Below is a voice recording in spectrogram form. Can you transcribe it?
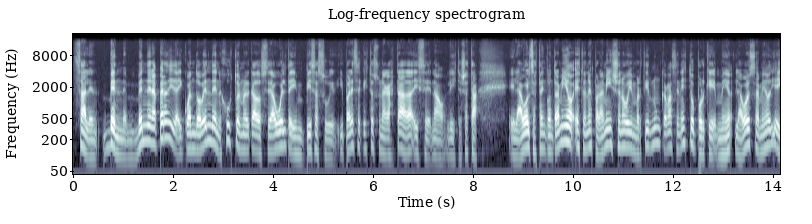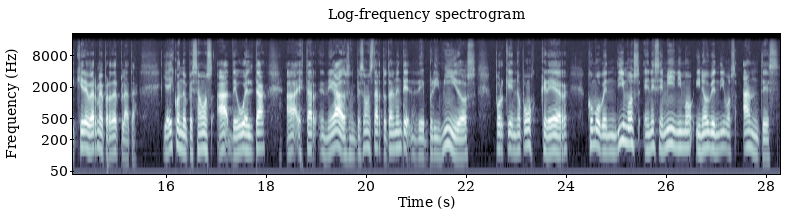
salen, venden, venden a pérdida y cuando venden justo el mercado se da vuelta y empieza a subir. Y parece que esto es una gastada, dice, no, listo, ya está. Eh, la bolsa está en contra mío, esto no es para mí, yo no voy a invertir nunca más en esto porque la bolsa me odia y quiere verme perder plata. Y ahí es cuando empezamos a de vuelta a estar negados, empezamos a estar totalmente deprimidos porque no podemos creer cómo vendimos en ese mínimo y no vendimos antes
